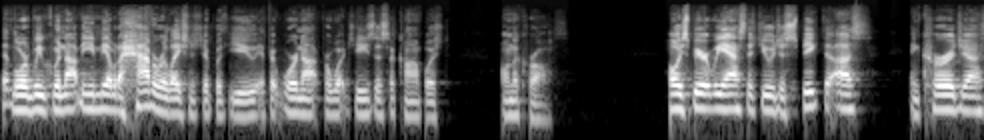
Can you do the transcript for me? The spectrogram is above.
That, Lord, we would not be able to have a relationship with you if it were not for what Jesus accomplished on the cross. Holy Spirit, we ask that you would just speak to us, encourage us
